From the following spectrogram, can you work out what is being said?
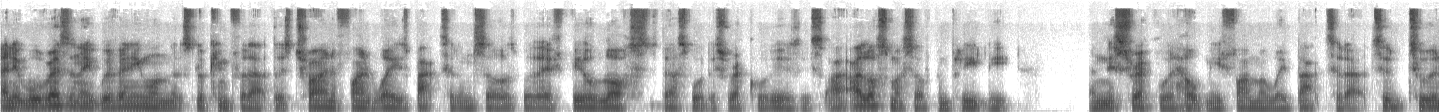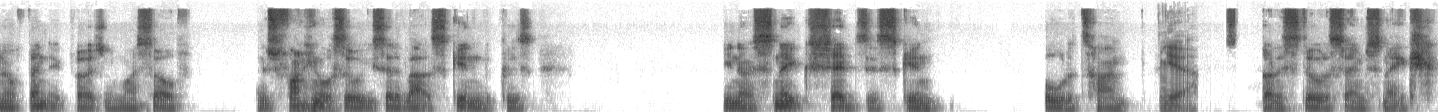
and it will resonate with anyone that's looking for that, that's trying to find ways back to themselves where they feel lost. That's what this record is. It's I, I lost myself completely, and this record helped me find my way back to that, to to an authentic version of myself. And it's funny also what you said about skin because you know, a snake sheds his skin all the time, Yeah. but it's still the same snake.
